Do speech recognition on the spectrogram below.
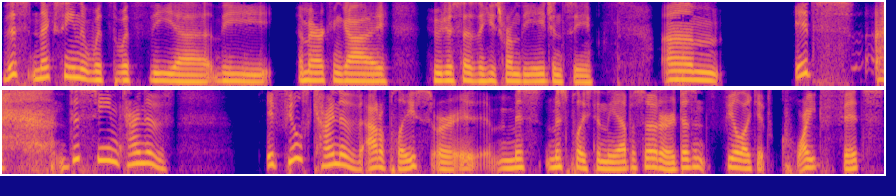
this next scene with with the uh, the American guy who just says that he's from the agency. Um, it's this scene kind of it feels kind of out of place or mis misplaced in the episode, or it doesn't feel like it quite fits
